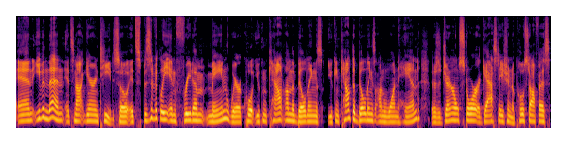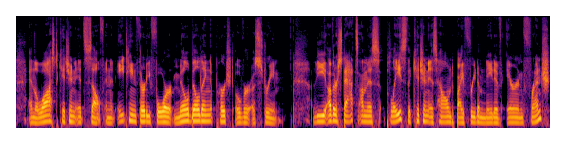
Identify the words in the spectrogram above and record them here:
And even then, it's not guaranteed. So it's specifically in Freedom, Maine, where, quote, you can count on the buildings, you can count the buildings on one hand. There's a general store, a gas station, a post office, and the Lost Kitchen itself in an 1834 mill building perched over a street stream. The other stats on this place the kitchen is helmed by Freedom native Erin French.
